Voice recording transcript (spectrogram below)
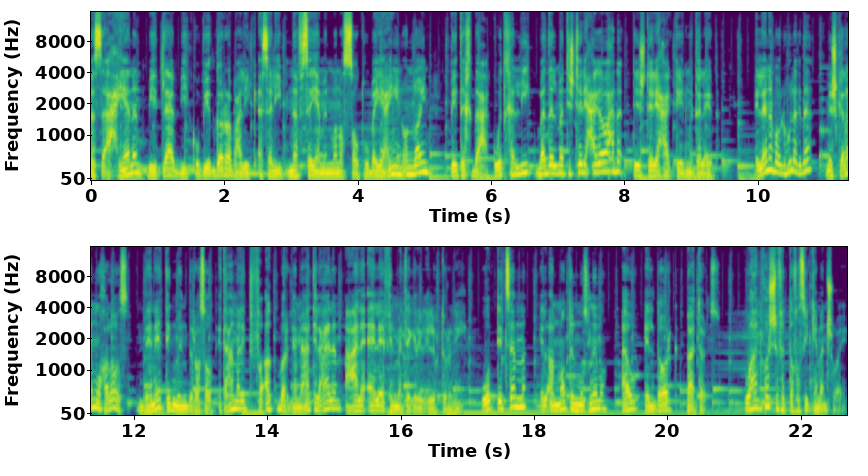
بس أحيانا بيتلعب بيك وبيتجرب عليك أساليب نفسية من منصات وبياعين الاونلاين بتخدعك وتخليك بدل ما تشتري حاجة واحدة تشتري حاجتين وتلاتة. اللي أنا بقوله لك ده مش كلام وخلاص. ده ناتج من دراسات اتعملت في أكبر جامعات العالم على آلاف المتاجر الإلكترونية وبتتسمى الأنماط المظلمة أو ال dark patterns وهنخش في التفاصيل كمان شوية.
